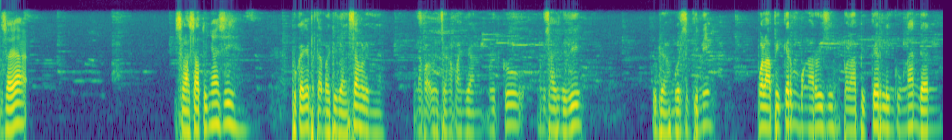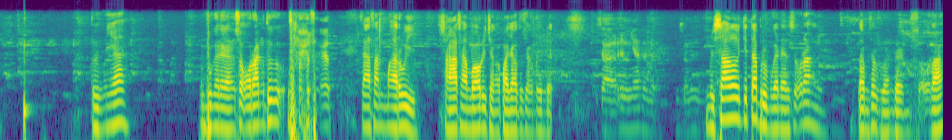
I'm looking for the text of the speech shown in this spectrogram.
saya salah satunya sih bukannya bertambah dewasa palingnya kenapa udah jangka panjang. Menurutku menurut saya sendiri udah umur segini pola pikir mempengaruhi sih pola pikir lingkungan dan tentunya hubungan dengan seorang itu sangat sangat sangat sangat mempengaruhi sangat sangat mempengaruhi jangka panjang atau jangka pendek. Bisa realnya ada misalnya. Misal kita berhubungan dengan seorang nih. Kita misal berhubungan dengan seorang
